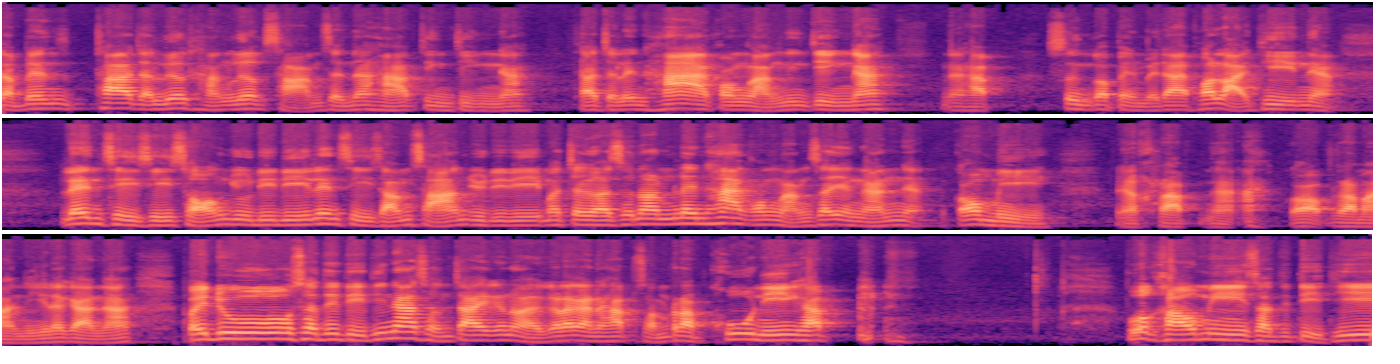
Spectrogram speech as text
จะเป็นถ้าจะเลือกทางเลือก3เซนเตอร์ฮาร์ฟจริงๆนะถ้าจะเล่น 5 กองหลังจริงๆนะนะครับ ซึ่งก็เป็นไปได้เพราะหลายทีมเนี่ยเล่น 4-4-2 อยู่ดีๆ เล่น 4-3-3 อยู่ดีๆ มาเจออาร์เซนอลเล่น 5 กองหลังซะอย่างนั้นเนี่ยก็มีนะครับนะก็ประมาณนี้แล้วกันนะ ไปดูสถิติที่น่าสนใจกันหน่อยก็แล้วกันนะครับสำหรับคู่นี้ครับ พวกเขามีสถิติที่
